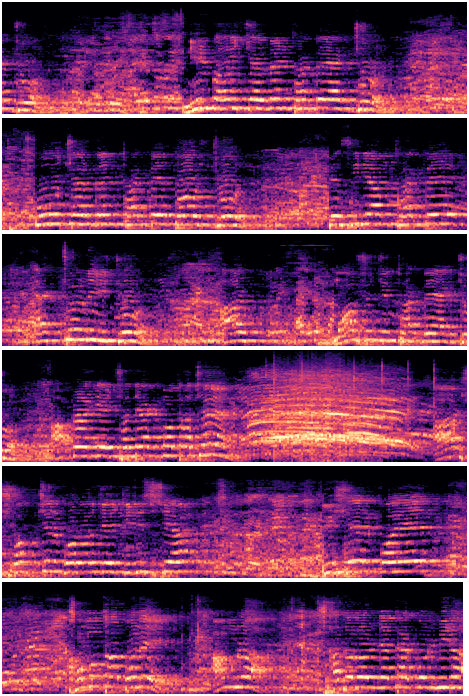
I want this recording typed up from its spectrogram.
একজন। নির্বাহী চেয়ারম্যান থাকবে একজন। কো চেয়ারম্যান থাকবে দশ জন প্রেসিডিয়াম থাকবে একচল্লিশ জন। আর মহাসচিব থাকবে একজন। আপনারা কি এর সাথে একমত আছেন? আর সবচেয়ে বড় যে জিনিসটা বিশের কয়েক ক্ষমতা বলে আমরা সাধারণ নেতা কর্মীরা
